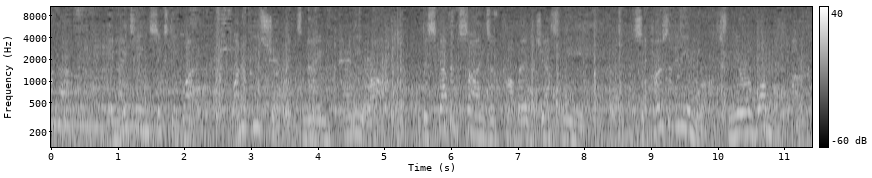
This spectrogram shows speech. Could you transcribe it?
enough, in 1861, one of his shepherds named Paddy Ryan discovered signs of copper just near him, supposedly in rocks near a wombat burrow.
